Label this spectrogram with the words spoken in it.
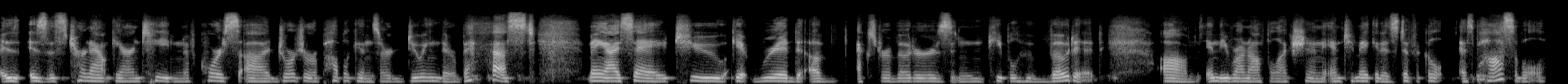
is, is this turnout guaranteed. And of course, uh, Georgia Republicans are doing their best, may I say, to get rid of extra voters and people who voted um, in the runoff election and to make it as difficult as possible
